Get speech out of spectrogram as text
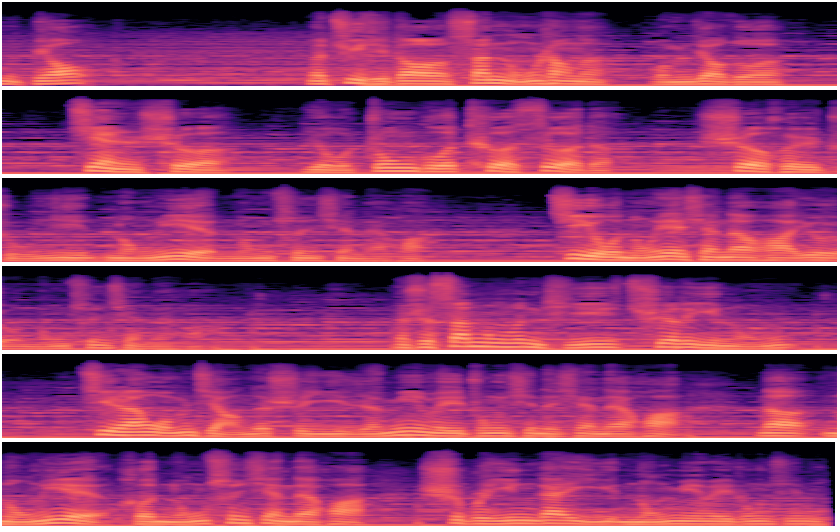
目标。那具体到三农上呢，我们叫做建设有中国特色的。社会主义农业农村现代化，既有农业现代化，又有农村现代化。但是三农问题缺了一农。既然我们讲的是以人民为中心的现代化，那农业和农村现代化是不是应该以农民为中心呢？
